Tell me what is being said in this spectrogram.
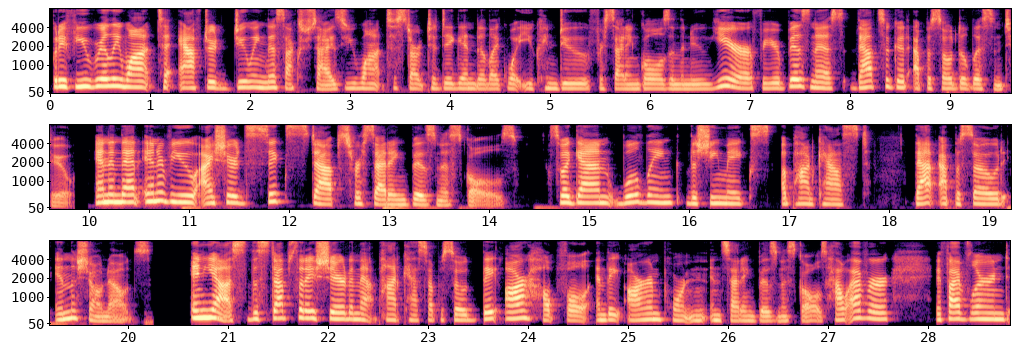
But if you really want to, after doing this exercise, you want to start to dig into like what you can do for setting goals in the new year for your business, that's a good episode to listen to. And in that interview, I shared six steps for setting business goals. So again, we'll link the She Makes a podcast, that episode in the show notes. And yes, the steps that I shared in that podcast episode, they are helpful and they are important in setting business goals. However, if I've learned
